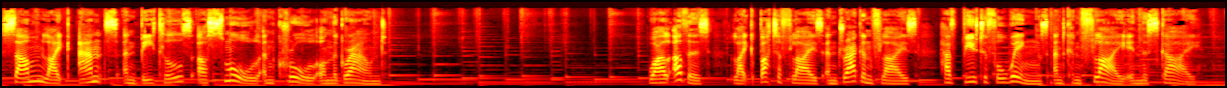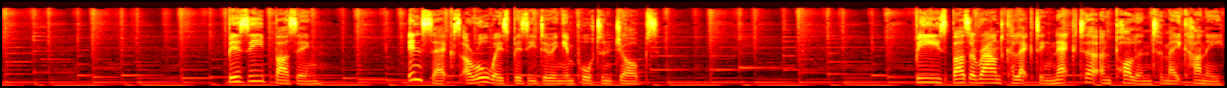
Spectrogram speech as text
Some, like ants and beetles, are small and crawl on the ground. While others, like butterflies and dragonflies, have beautiful wings and can fly in the sky. Busy buzzing. Insects are always busy doing important jobs. Bees buzz around collecting nectar and pollen to make honey.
